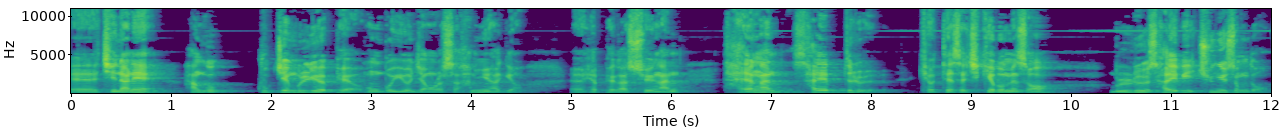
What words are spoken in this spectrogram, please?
에, 지난해 한국 국제물류협회 홍보위원장으로서 합류하기 에, 협회가 수행한 다양한 사업들을 곁에서 지켜보면서 물류 사업의 중요성도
